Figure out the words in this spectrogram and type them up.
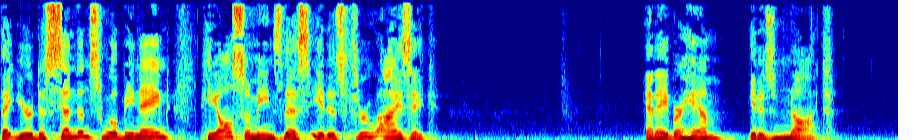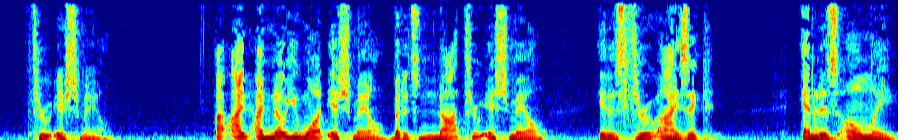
that your descendants will be named, he also means this it is through Isaac and Abraham, it is not through Ishmael. I, I, know you want Ishmael, but it's not through Ishmael. It is through Isaac, and it is only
